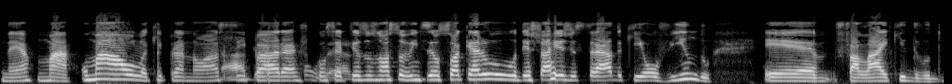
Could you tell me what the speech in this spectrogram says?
né? Uma, uma aula aqui para nós Nada, e para, com certeza, os nossos ouvintes. Eu só quero deixar registrado que, ouvindo é, falar aqui do, do,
